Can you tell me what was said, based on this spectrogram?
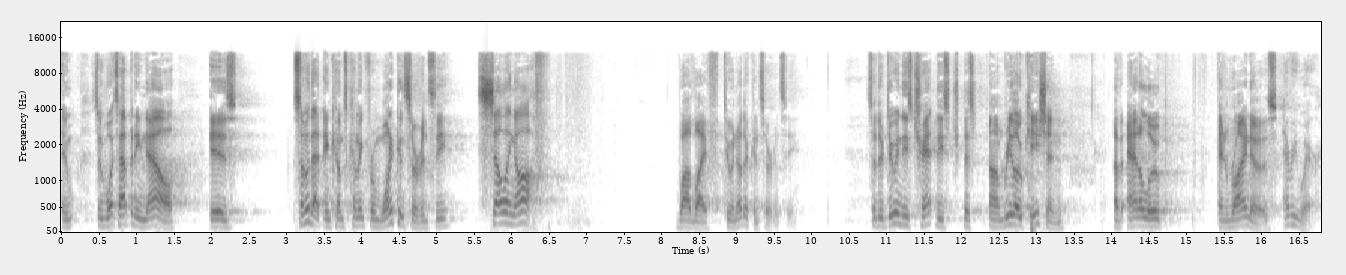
And so, what's happening now is some of that income's coming from one conservancy selling off wildlife to another conservancy. So they're doing these, tra- these this um, relocation of antelope and rhinos everywhere.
